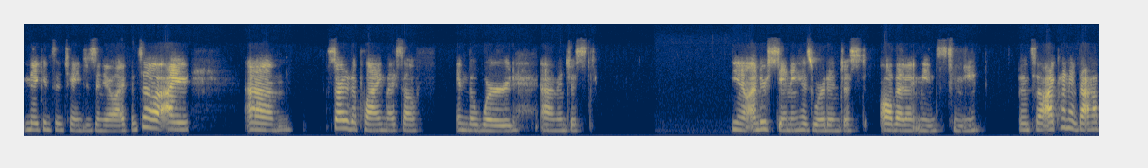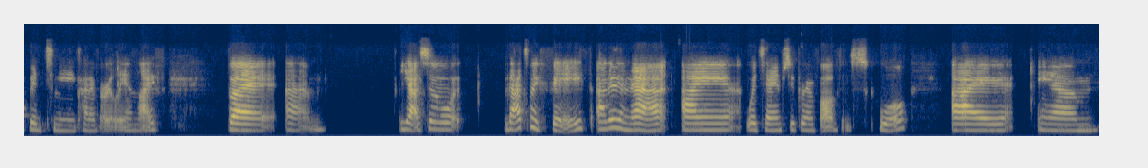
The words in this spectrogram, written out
making some changes in your life. And so I um, started applying myself in the word um, and just, you know, understanding his word and just all that it means to me. And so I kind of, that happened to me kind of early in life. But um, yeah, so that's my faith. Other than that, I would say I'm super involved in school. I am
